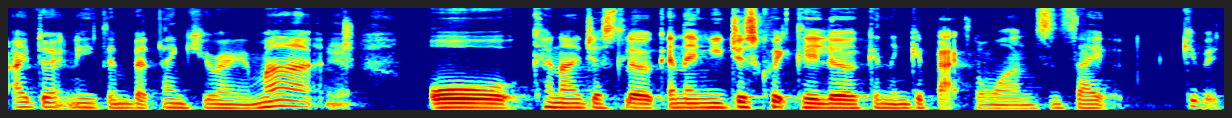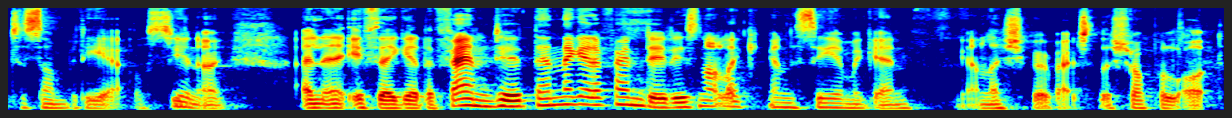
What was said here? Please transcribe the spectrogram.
I don't need them, but thank you very much. Or can I just look? And then you just quickly look and then give back the ones and say, give it to somebody else, you know. And if they get offended, then they get offended. It's not like you're going to see them again unless you go back to the shop a lot.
